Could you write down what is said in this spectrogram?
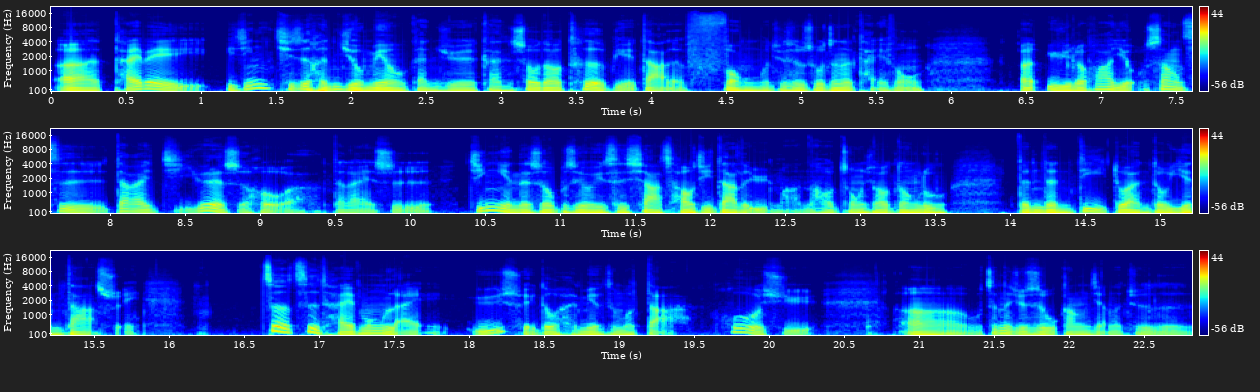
呃台北已经其实很久没有感觉感受到特别大的风，就是说真的台风。呃，雨的话有上次大概几月的时候啊，大概是今年的时候，不是有一次下超级大的雨嘛？然后忠孝东路等等地段都淹大水。这次台风来，雨水都还没有这么大。或许，呃，真的就是我刚刚讲的，就是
